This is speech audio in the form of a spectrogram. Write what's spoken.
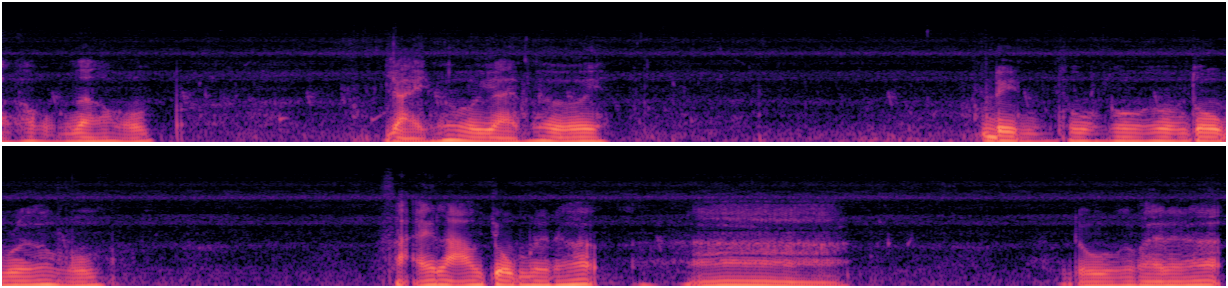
นครับผมนะครับผม ใหญ่ไม่เลยใหญ่ไม่เลย ดินตูมตูมตูมตูมเลยครับผม สายลาวจมเลยนะครับ อ่า ดูกันไปเลยนะฮะ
